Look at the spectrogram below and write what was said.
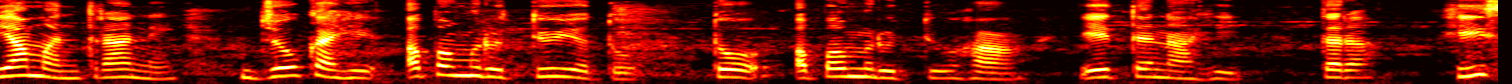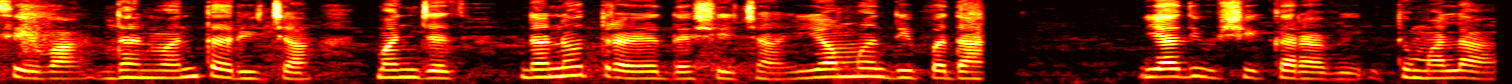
या मंत्राने जो काही अपमृत्यू येतो तो अपमृत्यू हा येत नाही. तर ही सेवा धन्वंतरीच्या म्हणजेच धनोत्रयोदशीच्या यमदीपदान या दिवशी करावी. तुम्हाला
